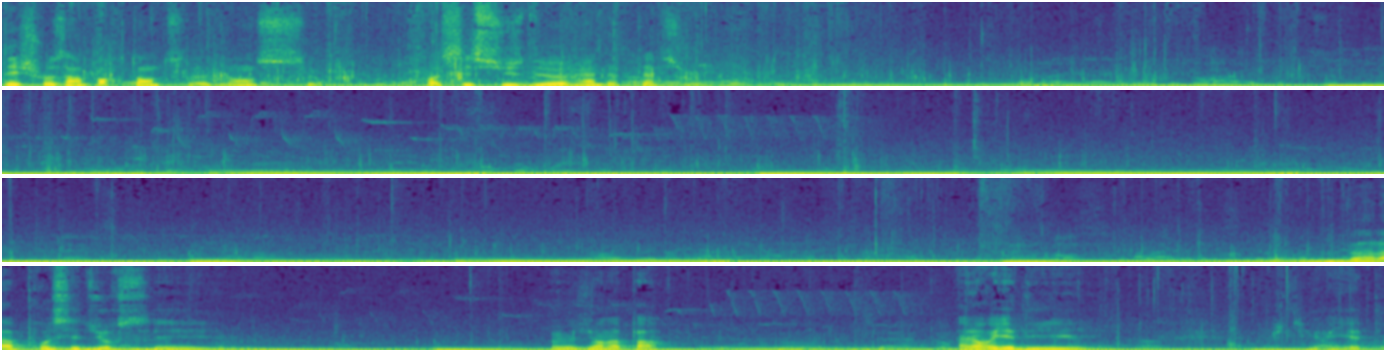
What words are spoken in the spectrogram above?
des choses importantes dans ce processus de réadaptation. La procédure, c'est. Euh, il n'y en a pas. Alors il y a des. Je dirais, il y a des.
